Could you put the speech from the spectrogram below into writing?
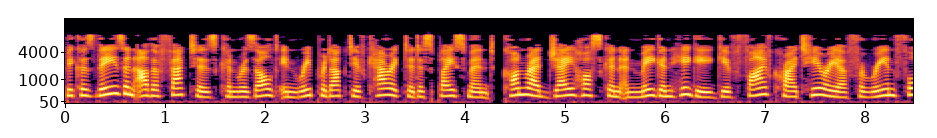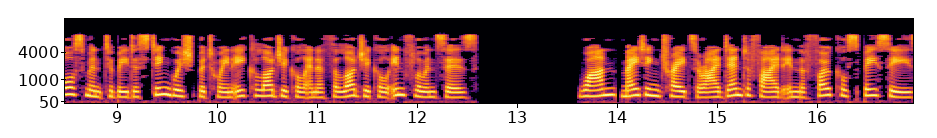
Because these and other factors can result in reproductive character displacement, Conrad J. Hoskin and Megan Higgie give five criteria for reinforcement to be distinguished between ecological and ethological influences. 1 mating traits are identified in the focal species,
